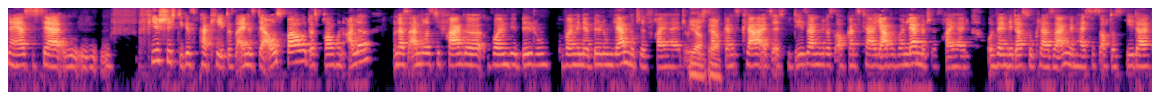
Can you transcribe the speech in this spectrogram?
Naja, es ist ja ein vielschichtiges Paket. Das eine ist der Ausbau, das brauchen alle. Und das andere ist die Frage, wollen wir Bildung, wollen wir in der Bildung Lernmittelfreiheit? Und ja, ich sage ja. ganz klar, als SPD sagen wir das auch ganz klar, ja, wir wollen Lernmittelfreiheit. Und wenn wir das so klar sagen, dann heißt es auch, dass jeder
